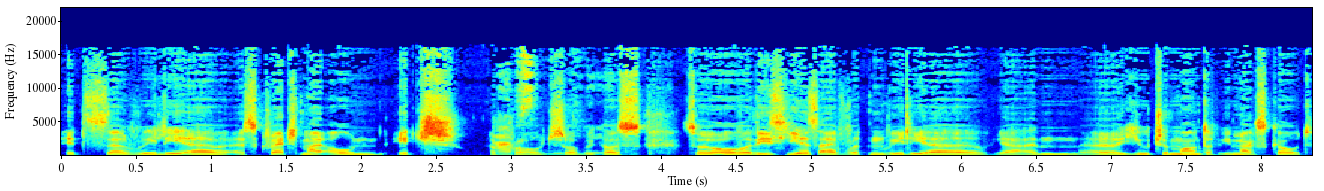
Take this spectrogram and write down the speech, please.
It's uh, really a, a, scratch my own itch approach. Absolutely. So because so over these years, I've written really a yeah an, a huge amount of Emacs code,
